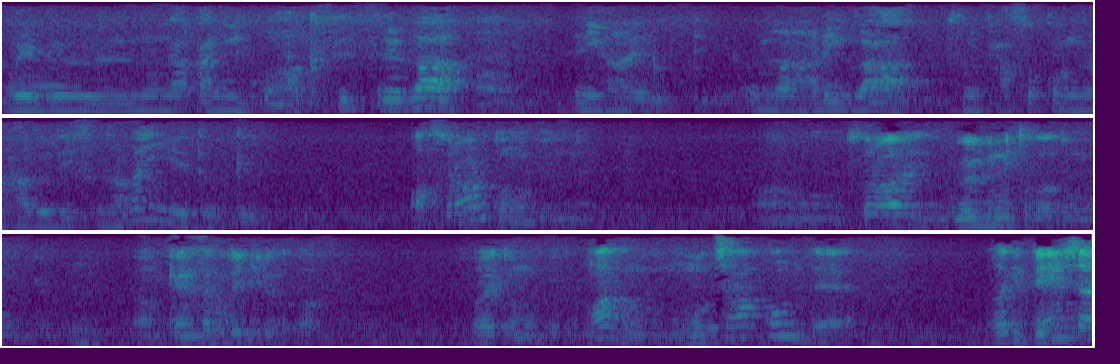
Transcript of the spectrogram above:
ウェブの中にこうアクセスすれば手に入るっていう、まあ、あるいはそのパソコンのハードディスクの中に入れておけるあそれあると思うけどね。あのそれはウェブにとかだと思うけど、あの検索できるとか。それはいいと思うけど。まず持ち運んで最近電車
